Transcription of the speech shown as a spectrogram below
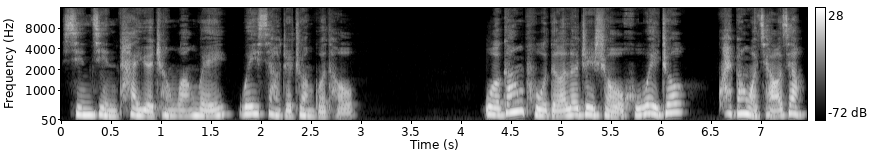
新晋太岳城王维微笑着转过头：“我刚谱得了这首《胡魏州》，快帮我瞧瞧。”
